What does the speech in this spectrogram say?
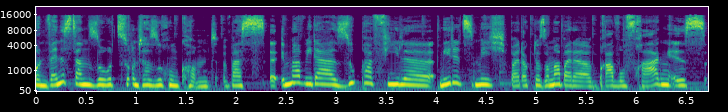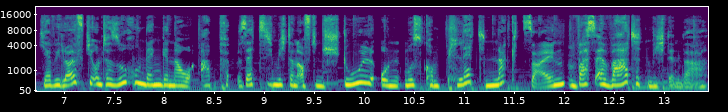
Und wenn es dann so zur Untersuchung kommt, was äh, immer wieder super viele Mädels mich bei Dr. Sommer bei der Bravo fragen ist, ja, wie läuft die Untersuchung denn genau ab? Setze ich mich dann auf den Stuhl und muss komplett nackt sein? Was erwartet mich denn da?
